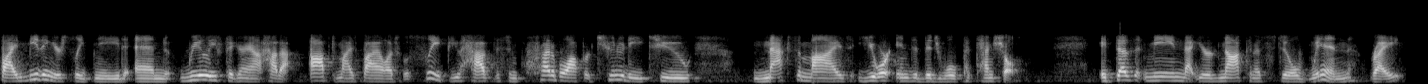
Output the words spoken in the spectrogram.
by meeting your sleep need and really figuring out how to optimize biological sleep, you have this incredible opportunity to maximize your individual potential. It doesn't mean that you're not going to still win, right?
